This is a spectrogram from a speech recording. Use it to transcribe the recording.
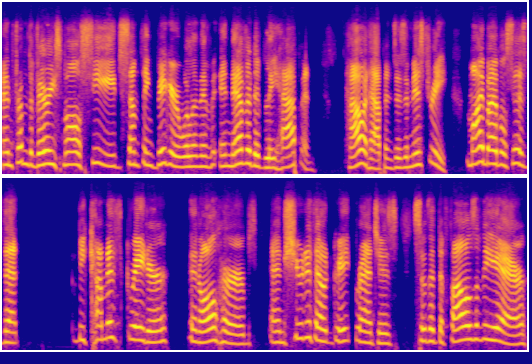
And from the very small seeds, something bigger will inev- inevitably happen. How it happens is a mystery. My Bible says that becometh greater than all herbs and shooteth out great branches so that the fowls of the air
